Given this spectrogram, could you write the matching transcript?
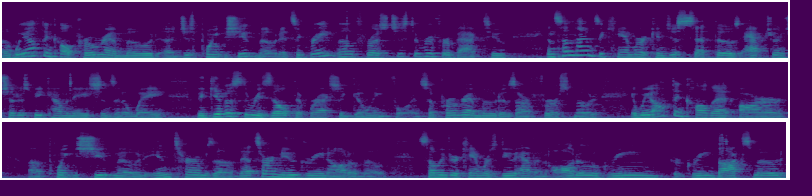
Uh, we often call program mode uh, just point and shoot mode. It's a great mode for us just to refer back to and sometimes the camera can just set those aperture and shutter speed combinations in a way that give us the result that we're actually going for. And so program mode is our first mode. And we often call that our uh, point and shoot mode in terms of that's our new green auto mode. Some of your cameras do have an auto green or green box mode.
